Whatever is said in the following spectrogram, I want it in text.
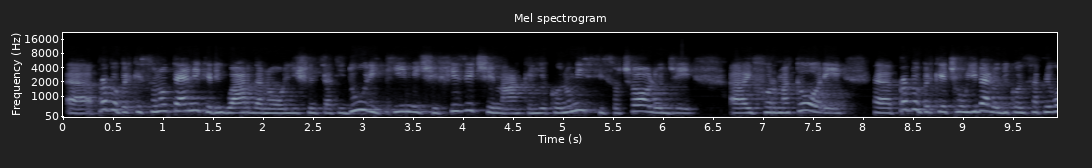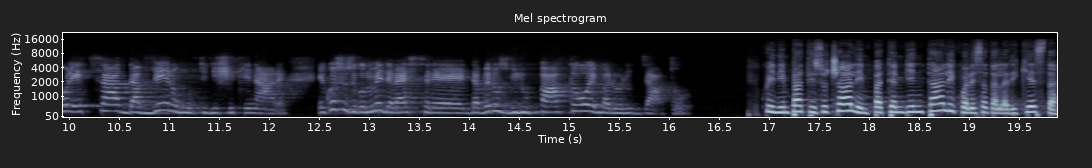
eh, proprio perché sono temi che riguardano gli scienziati duri, chimici, fisici, ma anche gli economisti, i sociologi, eh, i formatori, eh, proprio perché c'è un livello di consapevolezza davvero multidisciplinare e questo secondo me deve essere davvero sviluppato e valorizzato. Quindi impatti sociali, impatti ambientali, qual è stata la richiesta?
